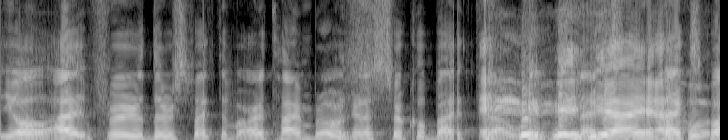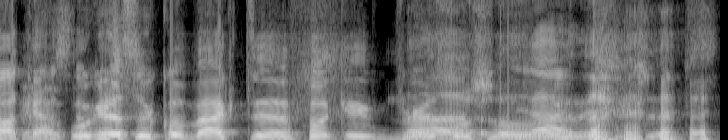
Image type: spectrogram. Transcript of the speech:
yo, I, for the respect of our time, bro, we're gonna circle back to that with next, yeah, yeah. next podcast. We're okay? gonna circle back to fucking Nah, parasocial yeah. relationships.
